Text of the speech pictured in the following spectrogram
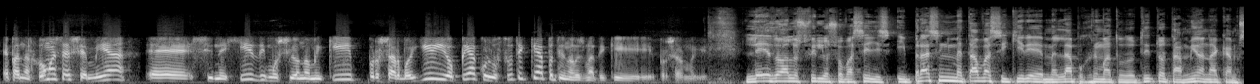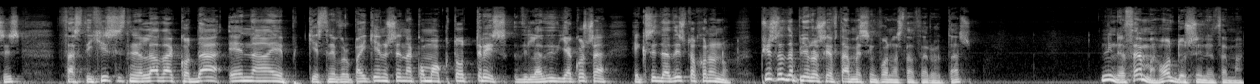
επαναρχόμαστε σε μια ε, συνεχή δημοσιονομική προσαρμογή η οποία ακολουθούνται και από την νομισματική προσαρμογή. Λέει εδώ άλλος φίλος ο Βασίλης η πράσινη μετάβαση κύριε Μελά που χρηματοδοτεί το Ταμείο Ανάκαμψης θα στοιχήσει στην Ελλάδα κοντά ένα ΑΕΠ και στην Ευρωπαϊκή Ένωση 1,83 δηλαδή 260 δις το χρόνο. Ποιος θα τα πληρώσει αυτά με σύμφωνα σταθερότητας; Είναι θέμα, όντως είναι θέμα.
